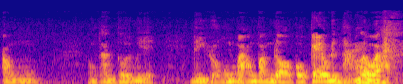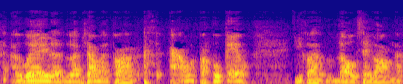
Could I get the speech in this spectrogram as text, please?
ông ông thân tôi quý vị đi ruộng mà ông vận đồ cổ keo đứng thẳng luôn á. Ở quê là làm sao mà có áo có cổ keo chỉ có đồ Sài Gòn thôi.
